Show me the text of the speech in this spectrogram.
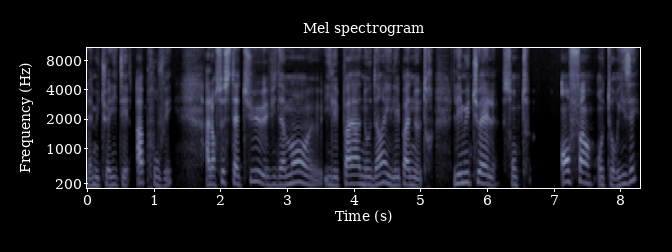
la mutualité approuvée. Alors ce statut évidemment euh, il n'est pas anodin, il n'est pas neutre. Les mutuelles sont enfin autorisées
